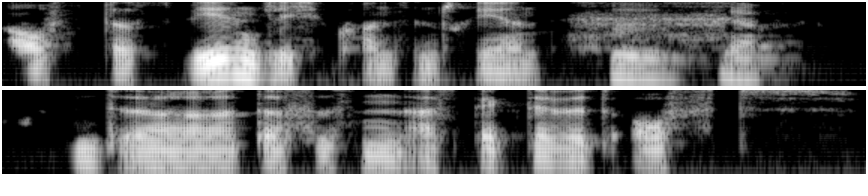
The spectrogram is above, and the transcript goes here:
auf das Wesentliche konzentrieren. Mhm, ja. Und äh, das ist ein Aspekt, der wird oft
